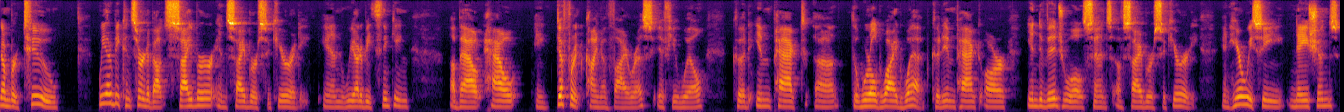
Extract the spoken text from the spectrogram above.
Number two, we ought to be concerned about cyber and cyber security. And we ought to be thinking about how a different kind of virus, if you will, could impact uh, the World Wide Web, could impact our individual sense of cybersecurity. And here we see nations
